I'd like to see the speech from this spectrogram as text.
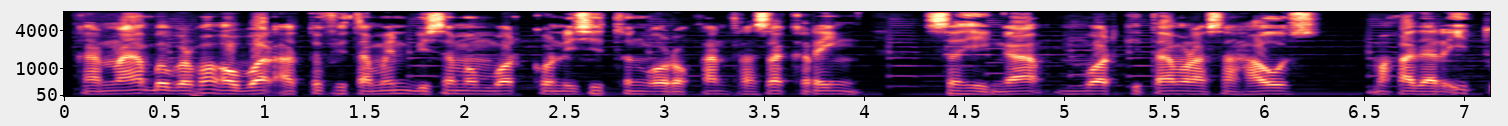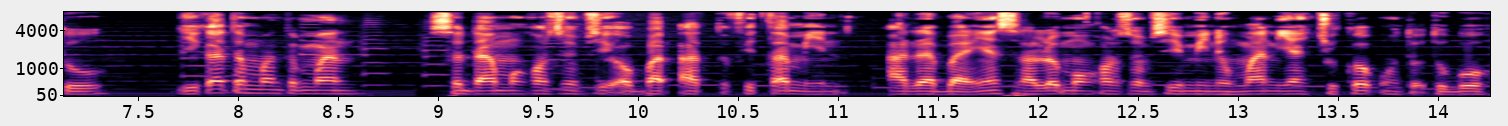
Karena beberapa obat atau vitamin bisa membuat kondisi tenggorokan terasa kering sehingga membuat kita merasa haus. Maka dari itu, jika teman-teman sedang mengkonsumsi obat atau vitamin, ada baiknya selalu mengkonsumsi minuman yang cukup untuk tubuh.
